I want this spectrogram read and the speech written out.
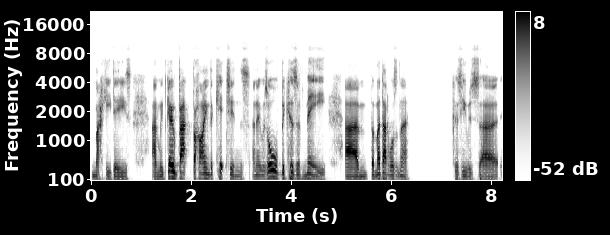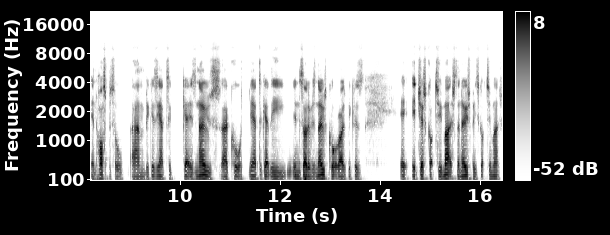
Mackie D's, and we'd go back behind the kitchens, and it was all because of me. Um, but my dad wasn't there because he was uh, in hospital um, because he had to get his nose uh, caught. He had to get the inside of his nose cauterized because it, it just got too much. The nosebleeds got too much.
